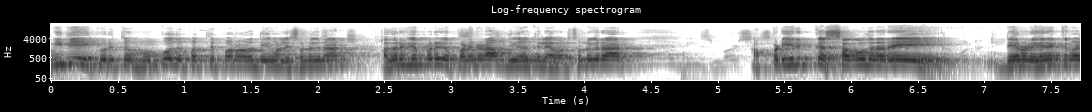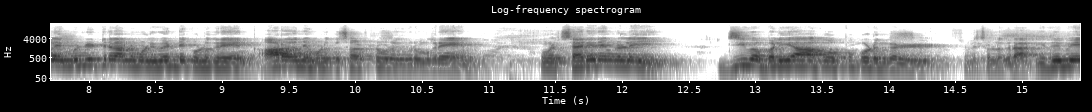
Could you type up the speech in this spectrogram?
நீதியை குறித்தும் ஒன்பது பத்து பதினொரு அதிகாரங்களை சொல்கிறார் அதற்கு பிறகு பன்னிரெண்டாம் அதிகாரத்தில் அவர் சொல்கிறார் அப்படி இருக்க சகோதரரே தேவனுடைய இறக்கங்களை முன்னிட்டு நான் உங்களை வேண்டிக் கொள்கிறேன். ஆராதனை உங்களுக்கு சற்று விரும்புகிறேன். உங்கள் சரீரங்களை ஜீவ பலியாக ஒப்புக்கொடுங்கள் என்று சொல்லுகிறார். இதுவே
